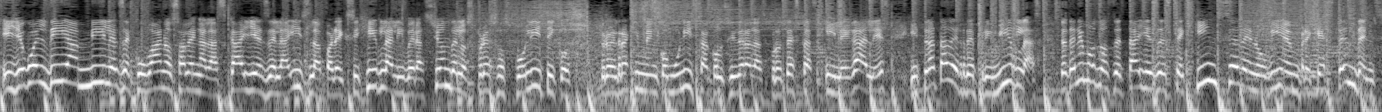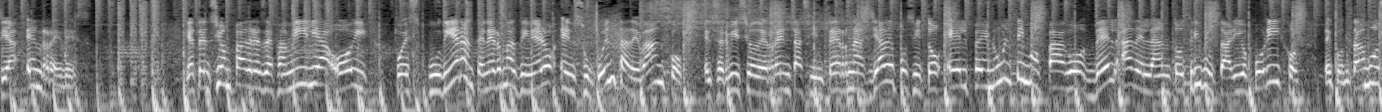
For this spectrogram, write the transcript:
Y llegó el día, miles de cubanos salen a las calles de la isla para exigir la liberación de los presos políticos, pero el régimen comunista considera las protestas ilegales y trata de reprimirlas. Te tenemos los detalles de este 15 de noviembre, que es tendencia en redes. Y atención padres de familia, hoy pues pudieran tener más dinero en su cuenta de banco. El Servicio de Rentas Internas ya depositó el penúltimo pago del adelanto tributario por hijos. Te contamos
